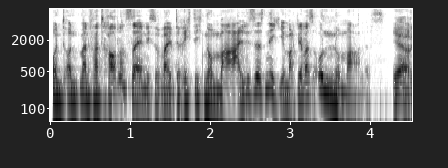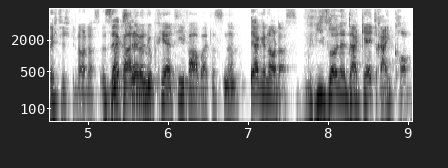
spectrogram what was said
Und, und man vertraut uns da ja nicht so, weil richtig normal ist es nicht. Ihr macht ja was Unnormales. Ja, richtig, genau das. Selbst ja, gerade wenn du kreativ arbeitest, ne? Ja, genau das. Wie soll denn da Geld reinkommen?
